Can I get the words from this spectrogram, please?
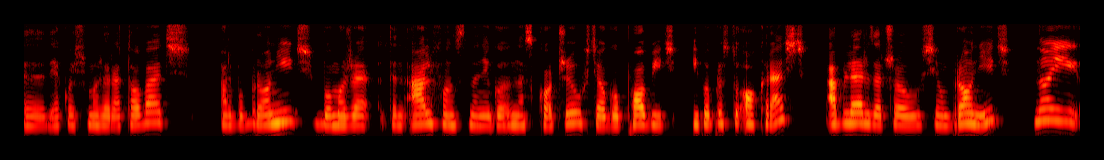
y, jakoś może ratować albo bronić, bo może ten Alfons na niego naskoczył, chciał go pobić i po prostu okraść, a Blair zaczął się bronić, no i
